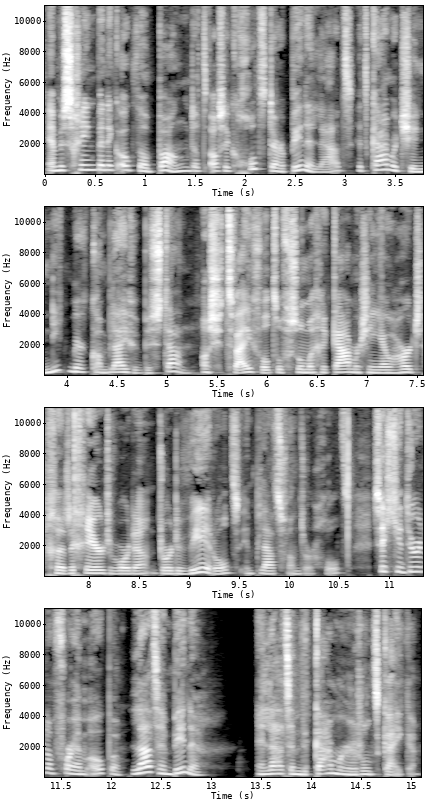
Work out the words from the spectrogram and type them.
En misschien ben ik ook wel bang dat als ik God daar binnen laat, het kamertje niet meer kan blijven bestaan. Als je twijfelt of sommige kamers in jouw hart geregeerd worden door de wereld in plaats van door God, zet je deur dan voor hem open. Laat hem binnen en laat hem de kamer rondkijken.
